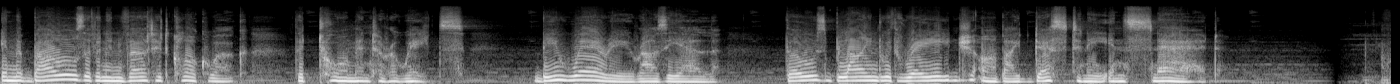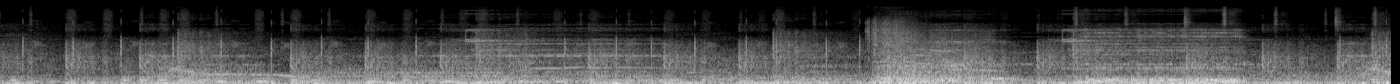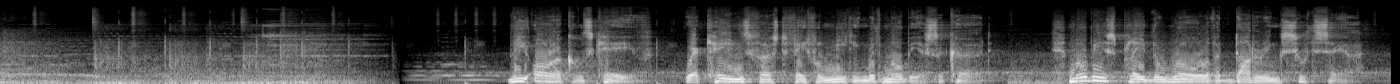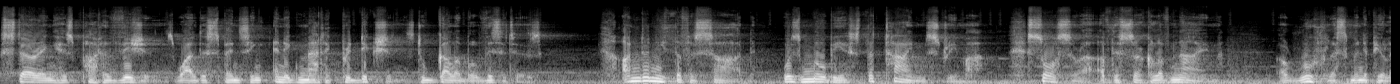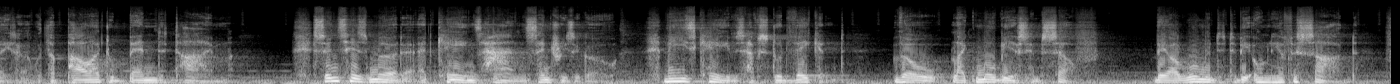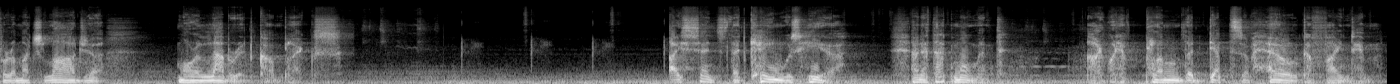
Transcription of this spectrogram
In the bowels of an inverted clockwork, the tormentor awaits. Be wary, Raziel. Those blind with rage are by destiny ensnared. The Oracle's Cave, where Kain's first fateful meeting with Mobius occurred. Mobius played the role of a doddering soothsayer, stirring his pot of visions while dispensing enigmatic predictions to gullible visitors. Underneath the facade was Mobius the Time Streamer, sorcerer of the Circle of Nine, a ruthless manipulator with the power to bend time. Since his murder at Kain's hands centuries ago, these caves have stood vacant, though, like Mobius himself, they are rumored to be only a facade for a much larger, more elaborate complex. I sensed that Kain was here, and at that moment, I would have plumbed the depths of hell to find him.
